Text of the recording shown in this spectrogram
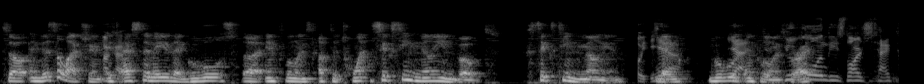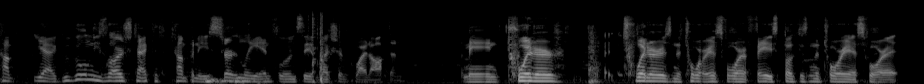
So in this election, it's estimated that Google uh, influenced up to 20, 16 million votes. 16 million. Oh, yeah Google's yeah, influence, Google right? and these large tech comp- yeah, Google and these large tech companies certainly influence the election quite often. I mean, Twitter, Twitter is notorious for it. Facebook is notorious for it.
